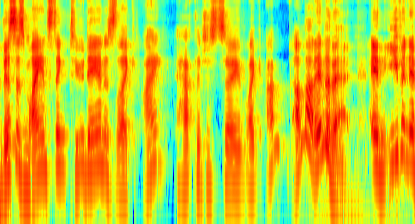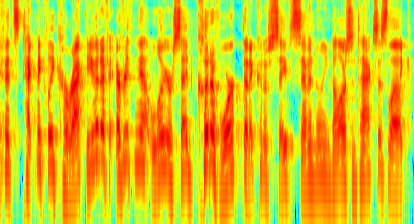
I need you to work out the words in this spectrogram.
this is my instinct too, Dan, is like, I have to just say, like, I'm, I'm not into that. And even if it's technically correct, even if everything that lawyer said could have worked, that it could have saved $7 million in taxes, like,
